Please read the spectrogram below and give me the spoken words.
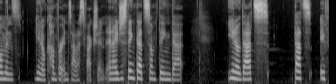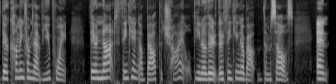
woman's, you know, comfort and satisfaction. And I just think that's something that you know, that's that's if they're coming from that viewpoint, they're not thinking about the child. You know, they're they're thinking about themselves. And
